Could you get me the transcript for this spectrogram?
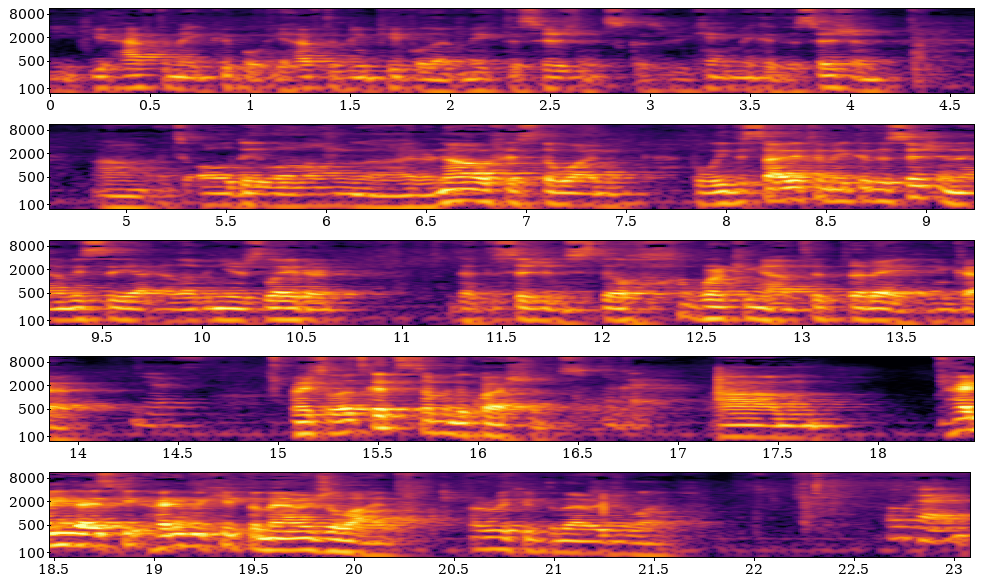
you, you have to make people. You have to meet people that make decisions because if you can't make a decision, uh, it's all day long. Uh, I don't know if it's the one, but we decided to make a decision. Obviously, uh, 11 years later, that decision is still working out to today. Thank God. Yes. All right, so let's get to some of the questions. Okay. Um, how do you guys keep? How do we keep the marriage alive? How do we keep the marriage alive? Okay.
